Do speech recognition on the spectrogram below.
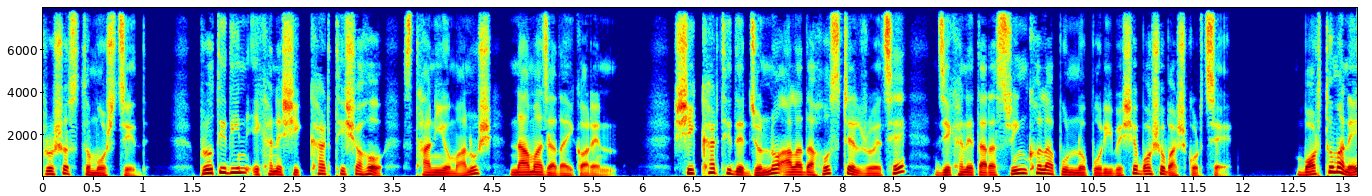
প্রশস্ত মসজিদ। প্রতিদিন এখানে শিক্ষার্থীসহ স্থানীয় মানুষ নামাজ আদায় করেন। শিক্ষার্থীদের জন্য আলাদা হোস্টেল রয়েছে, যেখানে তারা শৃঙ্খলাপূর্ণ পরিবেশে বসবাস করছে। বর্তমানে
